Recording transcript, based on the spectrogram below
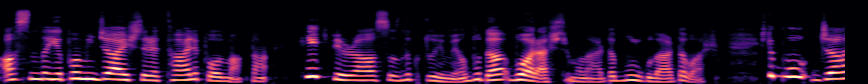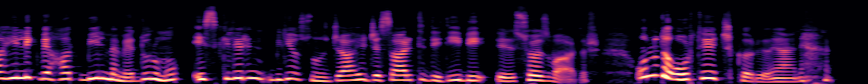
aslında yapamayacağı işlere talip olmaktan hiçbir rahatsızlık duymuyor. Bu da bu araştırmalarda, bulgularda var. İşte bu cahillik ve hat bilmeme durumu eskilerin biliyorsunuz cahil cesareti dediği bir e, söz vardır. Onu da ortaya çıkarıyor yani.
